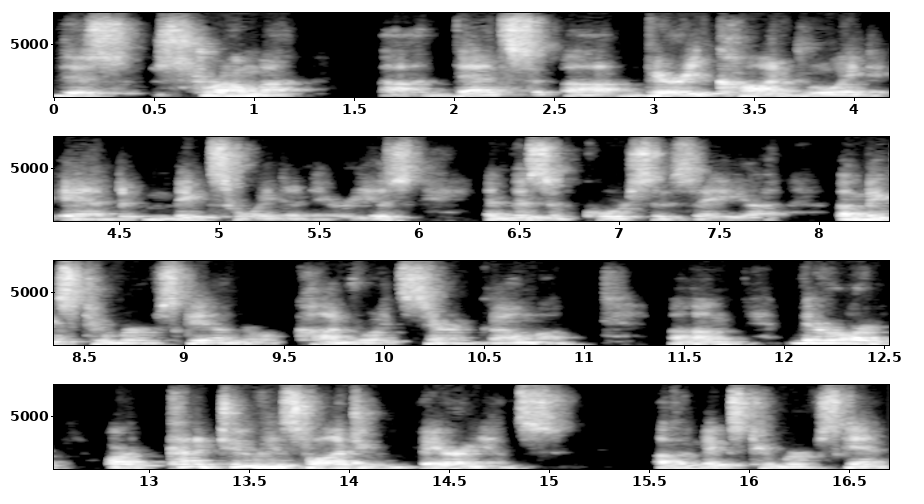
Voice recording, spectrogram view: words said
this stroma uh, that's uh, very chondroid and myxoid in areas. And this, of course, is a, uh, a mixed tumor of skin or chondroid syringoma. Um, there are, are kind of two histologic variants of a mixed tumor of skin.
